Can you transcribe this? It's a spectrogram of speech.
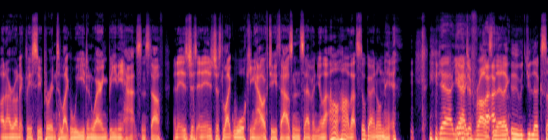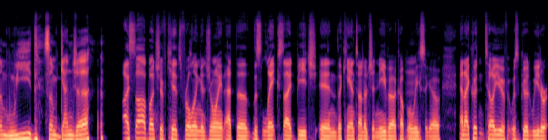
unironically super into like weed and wearing beanie hats and stuff, and it is just and it is just like walking out of two thousand and seven. You're like, oh, huh, that's still going on here. yeah you yeah France I- and they're like, oh, would you like some weed, some ganja? I saw a bunch of kids rolling a joint at the this lakeside beach in the canton of Geneva a couple of Mm. weeks ago, and I couldn't tell you if it was good weed or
